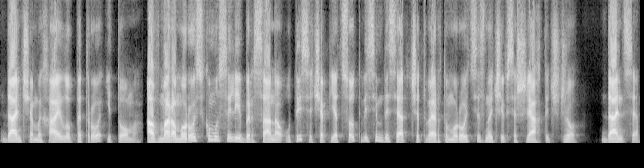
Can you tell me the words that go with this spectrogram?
Данча, Михайло, Петро і Тома. А в Мараморозькому селі Берсана у 1584 році значився шляхтич Джо Данця.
